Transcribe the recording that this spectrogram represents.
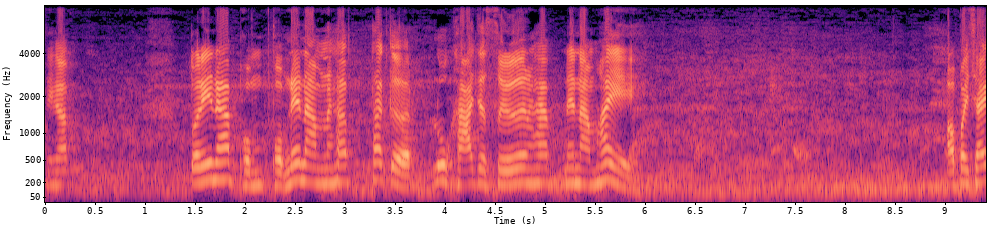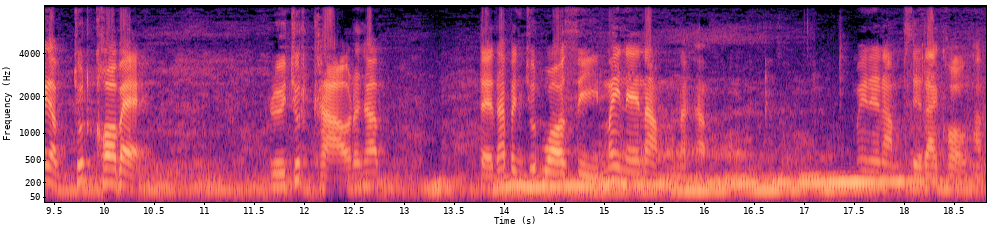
นี่ครับ ตัวนี้นะครับผมผมแนะนำนะครับ ถ้าเกิดลูกค้าจะซื้อนะครับ แนะนำให้ เอาไปใช้กับชุดคอแบะหรือชุดขาวนะครับ แต่ถ้าเป็นชุดวอลสีไม่แนะนำนะครับ ไม่แนะนำเสียดายของครับ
